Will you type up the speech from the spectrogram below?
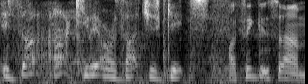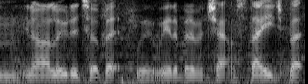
Is that accurate or is that just gets. I think it's um you know I alluded to a bit. We, we had a bit of a chat on stage, but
